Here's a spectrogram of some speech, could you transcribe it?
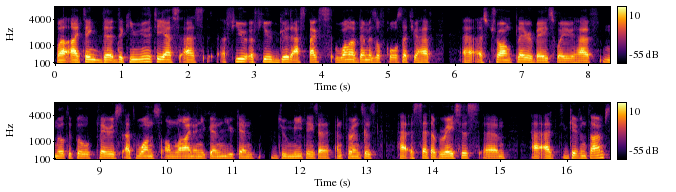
Well, I think the, the community has, has a few a few good aspects. One of them is, of course, that you have a strong player base where you have multiple players at once online, and you can you can do meetings and, and for instance, set up races um, at given times.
